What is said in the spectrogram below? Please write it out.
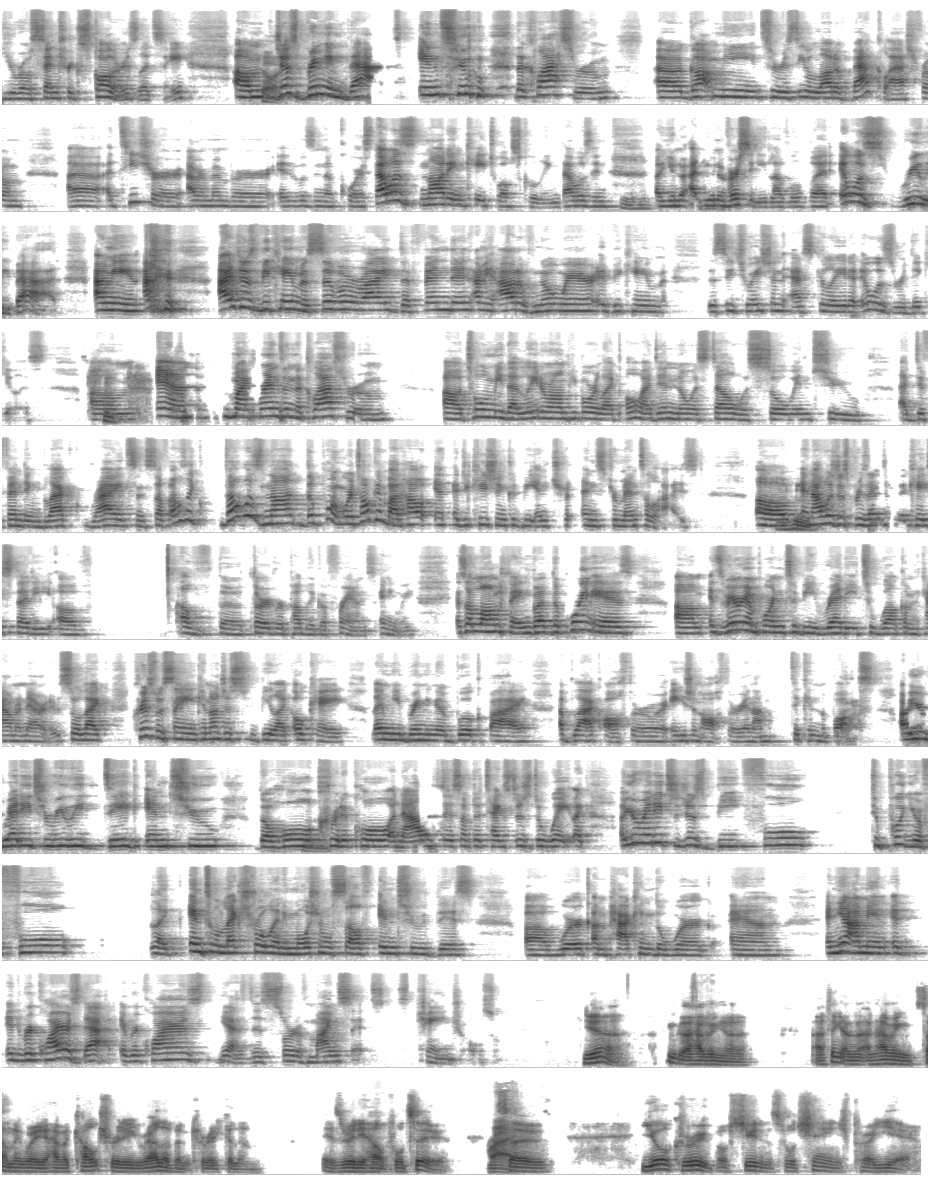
eurocentric scholars let's say um, sure. just bringing that into the classroom uh, got me to receive a lot of backlash from uh, a teacher i remember it was in a course that was not in k-12 schooling that was in mm-hmm. a, you know at university level but it was really bad i mean I, I just became a civil rights defendant i mean out of nowhere it became the situation escalated. It was ridiculous. Um, and my friends in the classroom uh, told me that later on people were like oh i didn't know estelle was so into at defending black rights and stuff. I was like that was not the point. We're talking about how education could be instrumentalized. Uh, mm-hmm. and i was just presenting the case study of of the third republic of france. Anyway it's a long thing but the point is um, it's very important to be ready to welcome the counter narrative. So, like Chris was saying, cannot just be like, okay, let me bring in a book by a black author or Asian author, and I'm ticking the box. Are you ready to really dig into the whole critical analysis of the text? Just the way, like, are you ready to just be full, to put your full, like, intellectual and emotional self into this uh, work, unpacking the work, and and yeah, I mean, it it requires that. It requires yes, this sort of mindset change also. Yeah, I think that having a, I think and, and having something where you have a culturally relevant curriculum is really mm-hmm. helpful too. Right. So your group of students will change per year,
